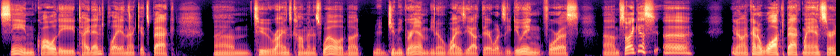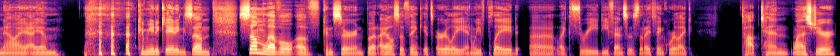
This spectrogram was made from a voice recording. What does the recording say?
seen quality tight end play, and that gets back um, to Ryan's comment as well about uh, Jimmy Graham. You know, why is he out there? What is he doing for us? Um, so I guess uh, you know I kind of walked back my answer, and now I, I am communicating some some level of concern. But I also think it's early, and we've played uh, like three defenses that I think were like top ten last year.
